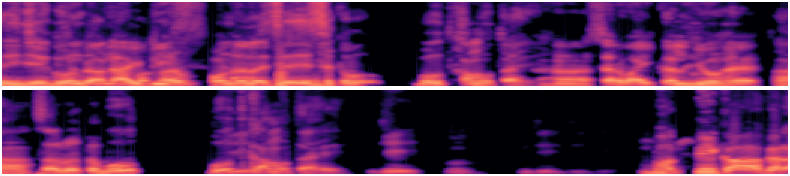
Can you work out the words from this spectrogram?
ये गोंडा Spondylitis, पॉन्डलाइसिस इससे का बहुत काम होता है। हाँ सर्वाइकल जो हम्म। है। हाँ सर्वाइकल बहुत बहुत काम होता है। जी। हम्म। जी जी जी। भक्ति का अगर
